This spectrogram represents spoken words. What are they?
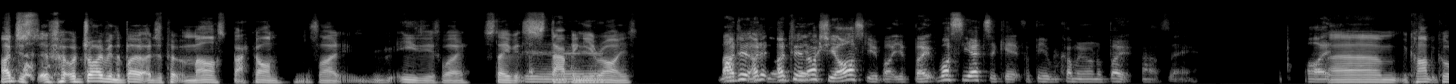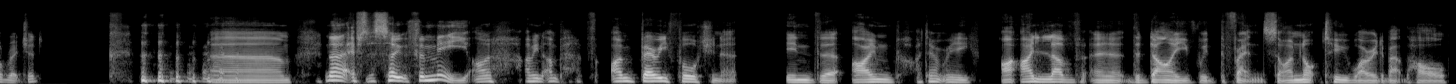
I just if I were driving the boat, I just put my mask back on. It's like easiest way. Stave it stabbing Yeah. your eyes. I didn't, I didn't, I didn't actually ask you about your boat. What's the etiquette for people coming on a boat out there? Like, Um, it can't be called Richard. um no if, so for me i i mean i'm i'm very fortunate in that i'm i don't really i, I love uh, the dive with the friends so i'm not too worried about the whole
